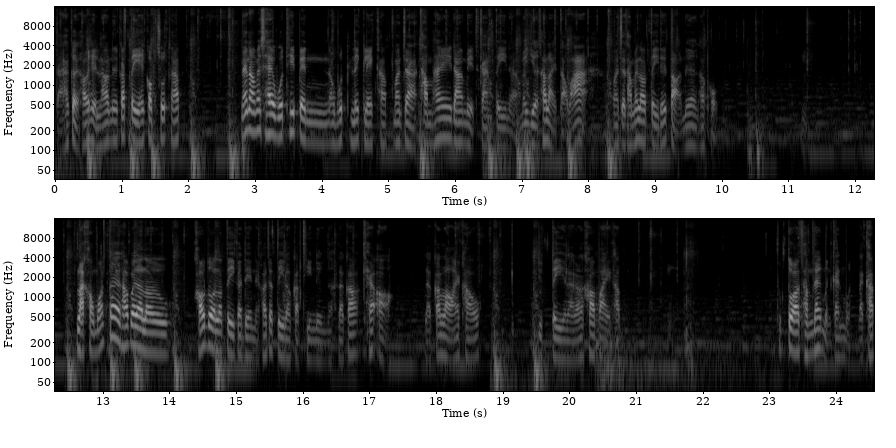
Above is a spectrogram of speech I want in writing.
แต่ถ้าเกิดเขาเห็นแล้วเนี่ยก็ตีให้ครบชุดครับ แน่นอนไม่ใช่อาวุธที่เป็นอาวุธเล็กๆครับ มันจะทำให้ดาเมจการตีเนี่ยไม่เยอะเท่าไหร่ แต่ว่า มันจะทำให้เราตีได้ต่อเนื่องครับผม หลักของมอนสเตอร์ครับ เวลาเราเขาโดนเราตีกระเด็นเนี่ยเขาจะตีเรากลับทีหนึ่งนะแล้วก็แค่ออก แล้วก็รอให้เขาหยุดตีแล้วก็เข้าไปครับ ทุกตัวทำได้เหมือนกันหมดนะครับ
